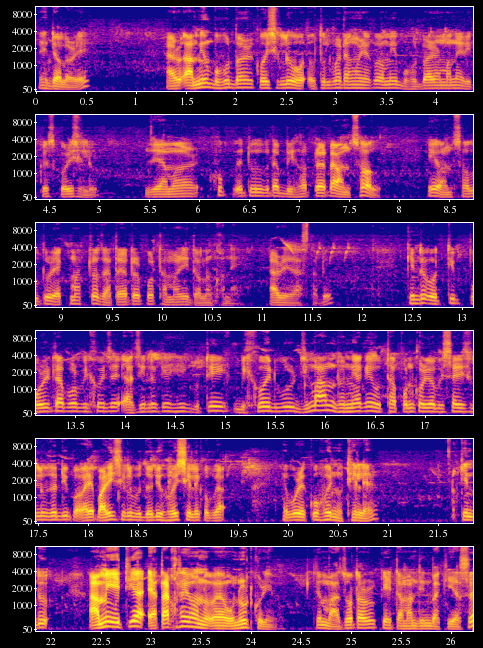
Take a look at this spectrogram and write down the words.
সেই দলৰে। আৰু আমিও বহুতবাৰ কৈছিলোঁ অতুল বৰা ডাঙৰীয়াকো আমি বহুতবাৰ মানে ৰিকুৱেষ্ট কৰিছিলোঁ। যে আমাৰ খুব এইটো এটা বৃহত্তৰ এটা অঞ্চল এই অঞ্চলটোৰ একমাত্ৰ যাতায়াতৰ পথ আমাৰ এই দলংখনে আৰু এই ৰাস্তাটো। কিন্তু অতি পৰিতাপৰ বিষয় যে আজিলৈকে সেই গোটেই বিষয়বোৰ যিমান ধুনীয়াকৈ উত্থাপন কৰিব বিচাৰিছিলোঁ যদি পাৰি- পাৰিছিলোঁ যদি হৈছিলে ক'ৰবাত সেইবোৰ একো হৈ নুঠিলে। কিন্তু আমি এতিয়া এটা কথাই অনু অনুৰোধ কৰিম যে মাজত আৰু কেইটামান দিন বাকী আছে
